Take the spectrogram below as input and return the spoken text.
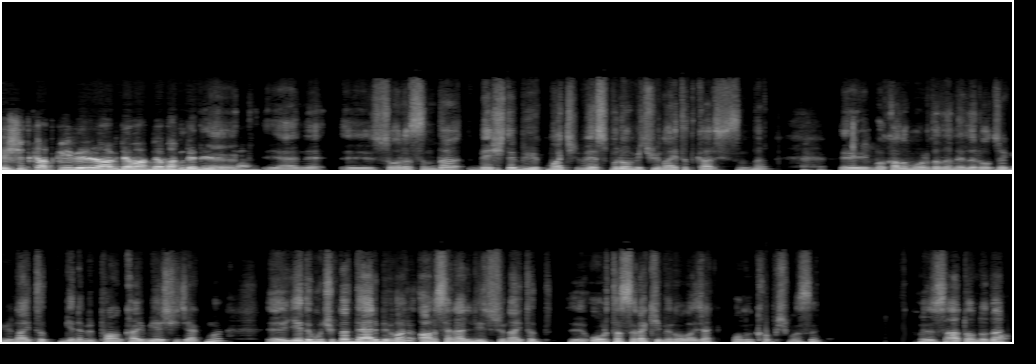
Eşit katkıyı verir abi. Devam devam dedi. Evet, yani. yani e, sonrasında 5'te büyük maç West Bromwich United karşısında. E, bakalım orada da neler olacak. United yine bir puan kaybı yaşayacak mı? E, 7.30'da derbi var. Arsenal Leeds United. E, orta sıra kimin olacak? Onun kapışması. E, saat 10'da da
